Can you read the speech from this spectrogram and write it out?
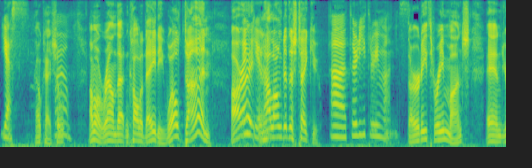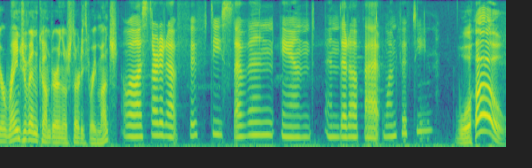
Yes. Okay, so Wow. I'm gonna round that and call it eighty. Well done. All right. And how long did this take you? Uh, 33 months. 33 months. And your range of income during those 33 months? Well, I started at 57 and ended up at 115. Whoa.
